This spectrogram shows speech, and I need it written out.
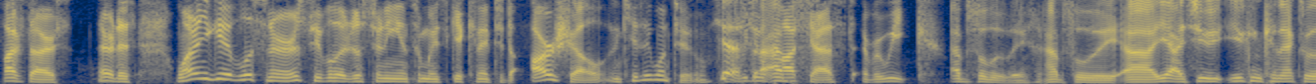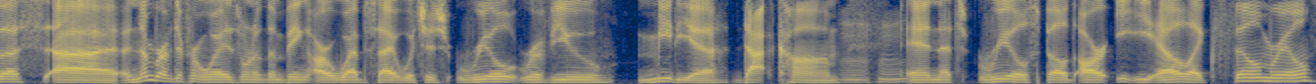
Five stars. There it is. Why don't you give listeners, people that are just tuning in, some ways to get connected to our show in case they want to? Yes, we do a abs- podcast every week. Absolutely, absolutely. Uh, yeah, so you, you can connect with us uh, a number of different ways. One of them being our website, which is reelreviewmedia.com. And that's real spelled R E E L, like film reel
